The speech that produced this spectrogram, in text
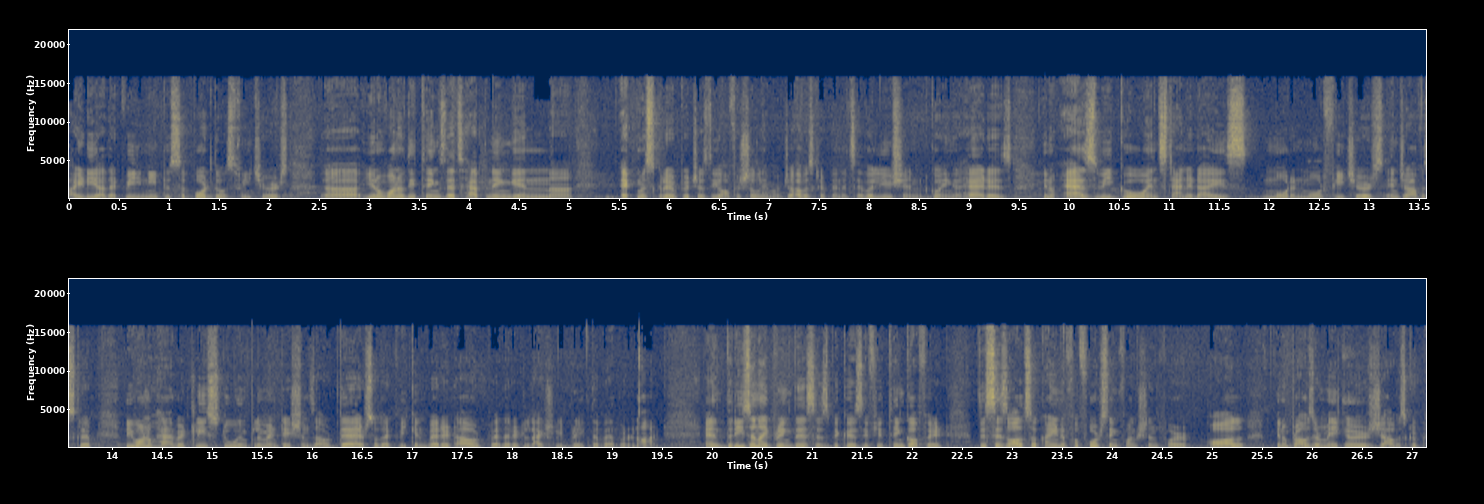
idea that we need to support those features. Uh, you know, one of the things that's happening in uh, ECMAScript, which is the official name of JavaScript and its evolution going ahead is, you know, as we go and standardize more and more features in JavaScript, we want to have at least two implementations out there so that we can vet it out whether it will actually break the web or not. And the reason I bring this is because if you think of it, this is also kind of a forcing function for all you know browser makers, JavaScript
